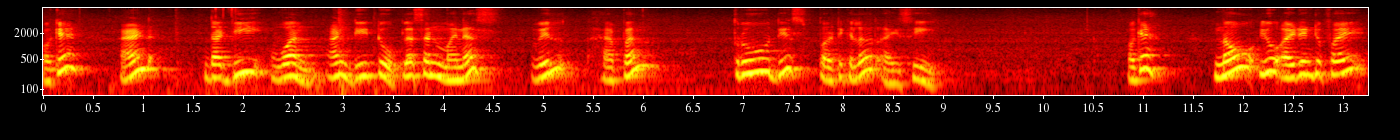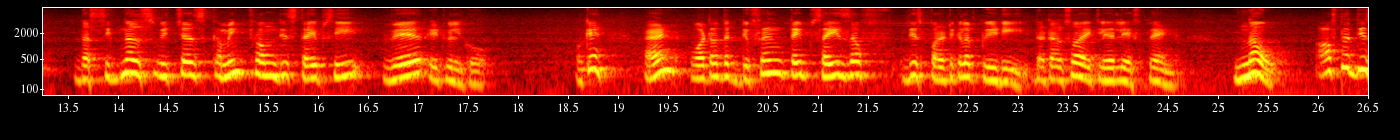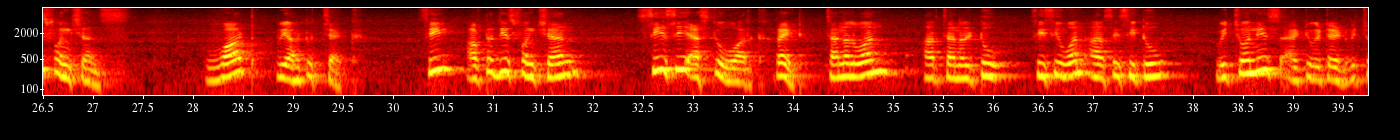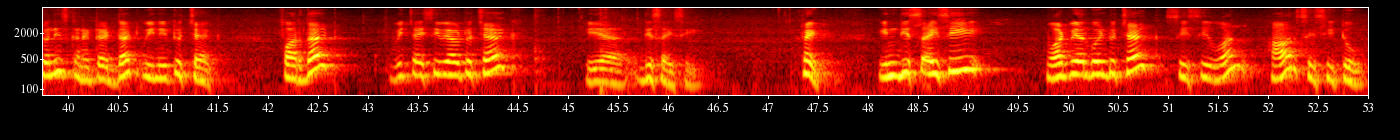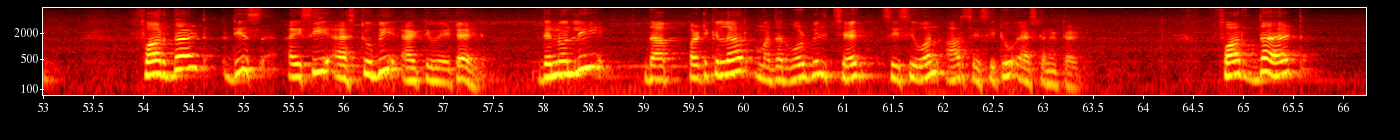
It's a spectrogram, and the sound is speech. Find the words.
okay and the D1 and D2 plus and minus will happen through this particular IC okay? Now you identify the signals which is coming from this type C where it will go. Okay? And what are the different type size of this particular PD that also I clearly explained. Now after these functions what we have to check see after this function CC has to work right? Channel 1 or channel 2 CC1 or CC2 which one is activated? Which one is connected? That we need to check. For that which IC we have to check? Here this IC right? In this IC what we are going to check? CC1 or CC2 for that this IC has to be activated. Then only the particular motherboard will check CC1 or CC2 as connected. For that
